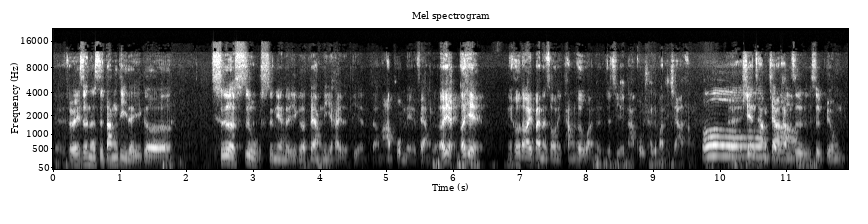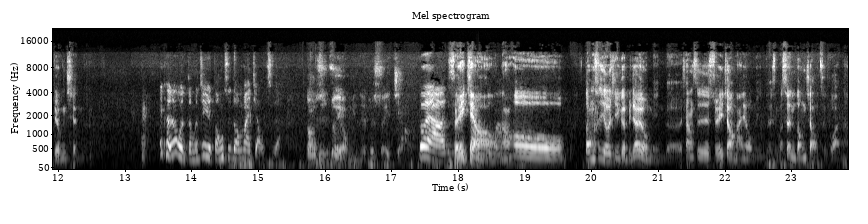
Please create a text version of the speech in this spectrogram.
对，所以真的是当地的一个吃了四五十年的一个非常厉害的店，知道吗？阿婆们也非常的，而且而且你喝到一半的时候，你汤喝完了，你就直接拿过去，他就帮你加汤。哦，对，现场加汤是是不用不用钱的。哎，可是我怎么记得东市都卖饺子啊？东市最有名的就是水饺。对啊，水饺。然后东市有几个比较有名的，像是水饺蛮有名的，什么盛东饺子馆啊。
